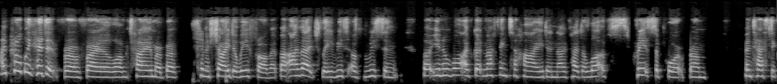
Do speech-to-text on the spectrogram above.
I probably hid it for a very long time, or but kind of shied away from it. But I've actually re- of recent but you know what? I've got nothing to hide, and I've had a lot of great support from fantastic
